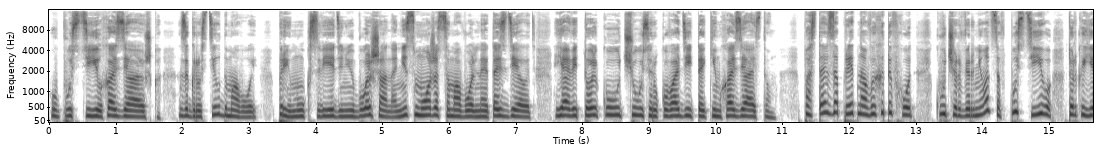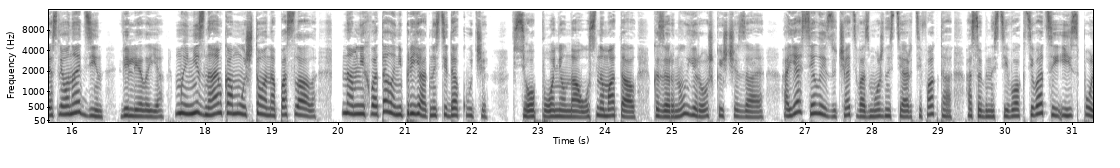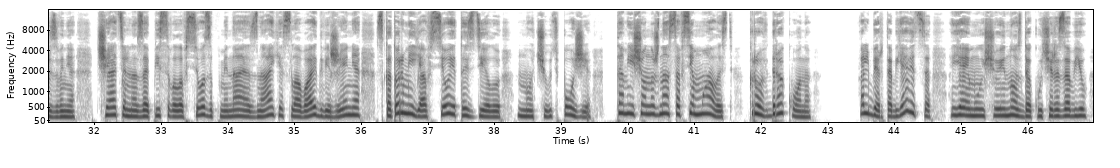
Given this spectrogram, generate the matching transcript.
«Упустил, хозяюшка», — загрустил домовой. «Приму к сведению, больше она не сможет самовольно это сделать. Я ведь только учусь руководить таким хозяйством». Поставь запрет на выход и вход. Кучер вернется, впусти его, только если он один», — велела я. «Мы не знаем, кому и что она послала. Нам не хватало неприятностей до кучи». «Все понял, на ус намотал», — козырнул Ерошка, исчезая. А я села изучать возможности артефакта, особенности его активации и использования. Тщательно записывала все, запоминая знаки, слова и движения, с которыми я все это сделаю, но чуть позже. Там еще нужна совсем малость, кровь дракона. Альберт объявится, я ему еще и нос до кучи разобью.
